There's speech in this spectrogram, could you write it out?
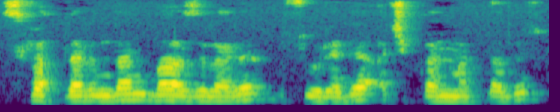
sıfatlarından bazıları bu surede açıklanmaktadır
